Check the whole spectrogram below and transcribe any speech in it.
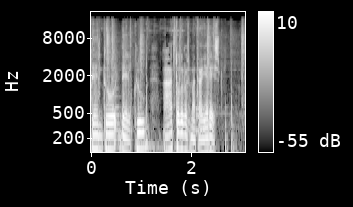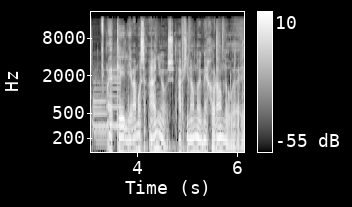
dentro del club a todos los materiales que llevamos años afinando y mejorando. Eh,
